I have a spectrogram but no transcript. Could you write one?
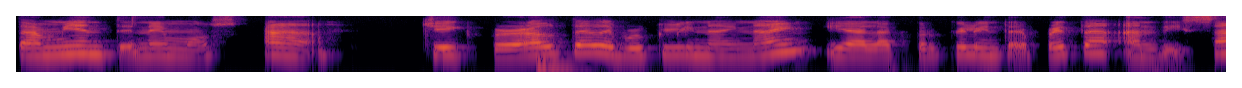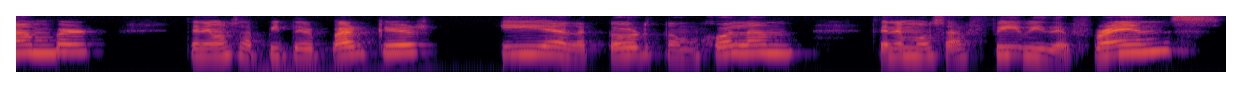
También tenemos a Jake Peralta de Brooklyn Nine-Nine y al actor que lo interpreta, Andy Samberg. Tenemos a Peter Parker y al actor Tom Holland. Tenemos a Phoebe de Friends,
